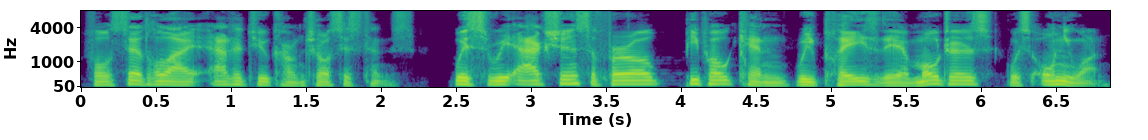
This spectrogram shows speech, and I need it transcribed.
for satellite attitude control systems. With Reaction Sphere, people can replace their motors with only one.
